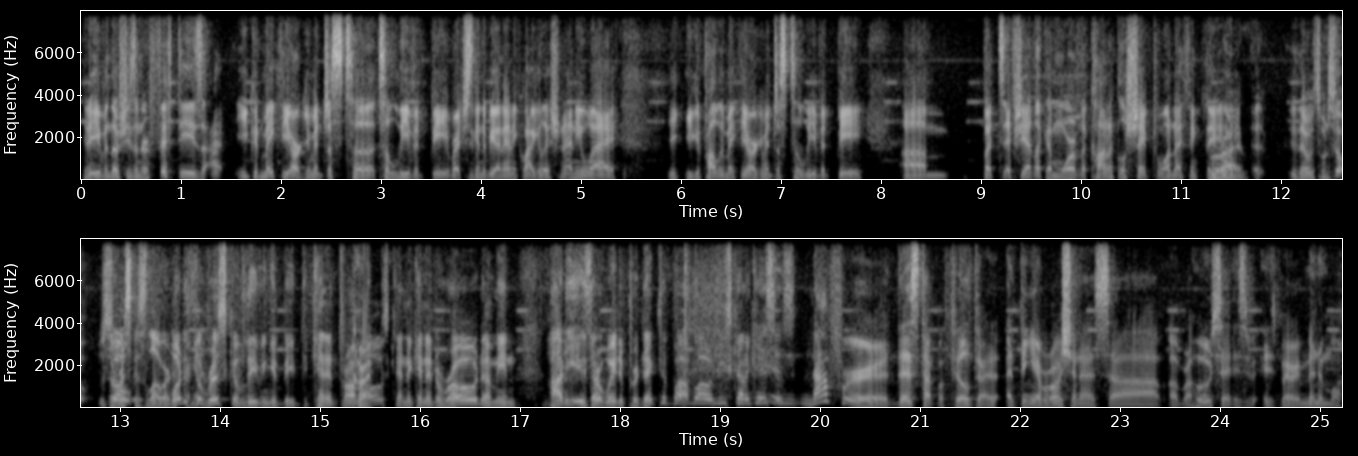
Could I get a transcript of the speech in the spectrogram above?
you know, even though she's in her 50s, I, you could make the argument just to to leave it be, right? She's going to be on anticoagulation anyway. You, you could probably make the argument just to leave it be. Um, but if she had like a more of the conical shaped one, I think they Right. uh, those ones So, the so risk is lower. What is the it. risk of leaving it be? Can it thrombose? Can it can it erode? I mean, how do you? Is there a way to predict it, Pablo? In these kind of cases? Not for this type of filter. I think erosion, as uh, uh, Rahul said, is, is very minimal.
